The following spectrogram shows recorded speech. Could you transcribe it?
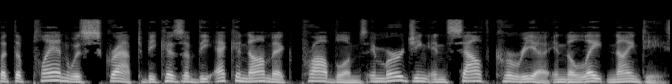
but the plan was scrapped because of the economic problems emerging in South Korea in the late 90s.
